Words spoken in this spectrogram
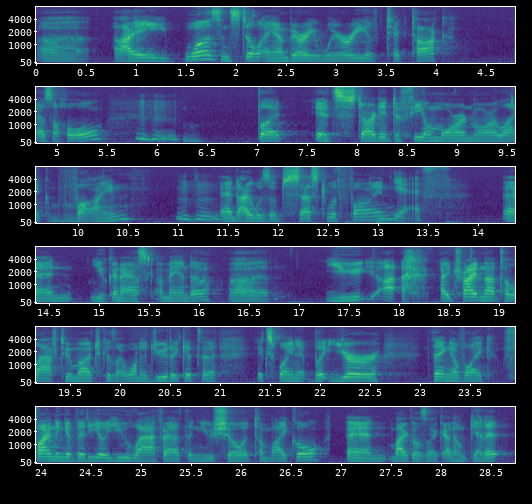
Uh, I was and still am very wary of TikTok as a whole, but It started to feel more and more like Vine, and I was obsessed with Vine. Yes. and you can ask Amanda. Uh, you, I, I tried not to laugh too much because I wanted you to get to explain it. But your thing of like finding a video you laugh at, then you show it to Michael, and Michael's like, I don't get it.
